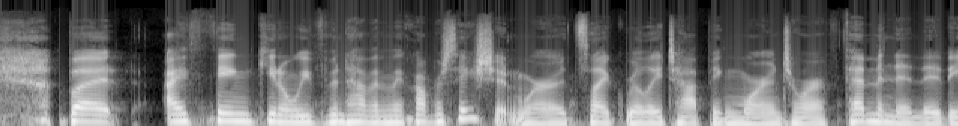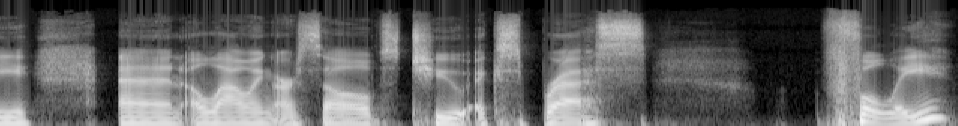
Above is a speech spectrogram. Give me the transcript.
but I think, you know, we've been having the conversation where it's like really tapping more into our femininity and allowing ourselves to express fully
